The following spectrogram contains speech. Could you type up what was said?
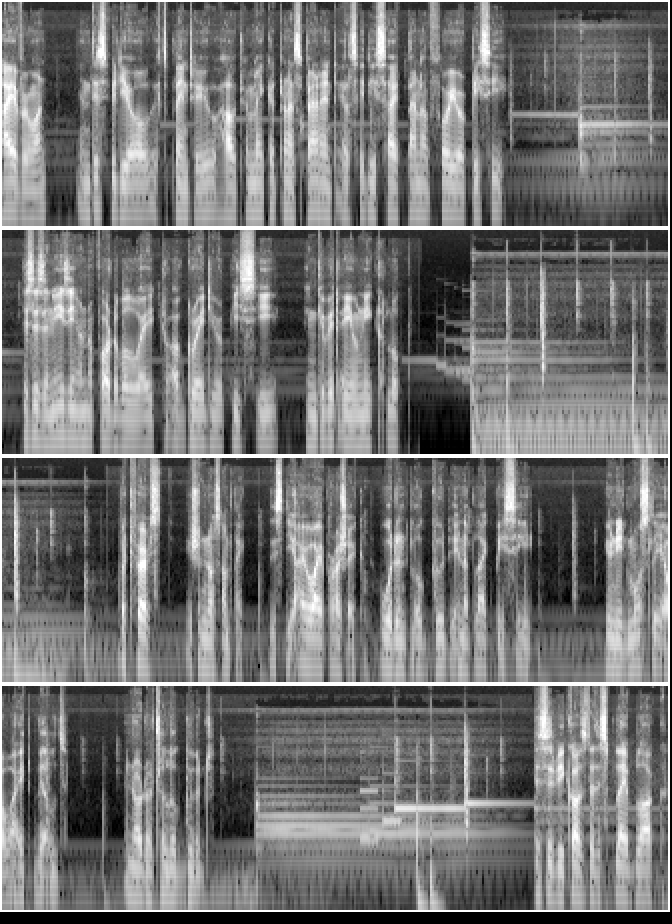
Hi everyone, in this video I'll explain to you how to make a transparent LCD side panel for your PC. This is an easy and affordable way to upgrade your PC and give it a unique look. But first, you should know something. This DIY project wouldn't look good in a black PC. You need mostly a white build in order to look good. This is because the display block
